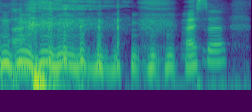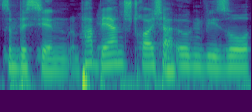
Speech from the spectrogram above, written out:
äh, weißt du, so ein bisschen, ein paar Beerensträucher irgendwie so.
